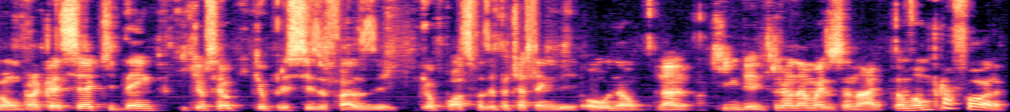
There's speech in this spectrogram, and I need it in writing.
Bom, para crescer aqui dentro, o que, que eu sei, o que, que eu preciso fazer? O que, que eu posso fazer para te atender? Ou não, não, aqui dentro já não é mais o cenário. Então vamos para fora.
